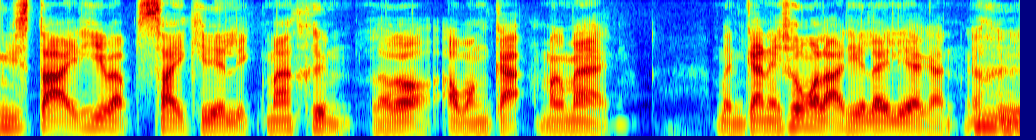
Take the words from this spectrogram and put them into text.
มีสไตล์ที่แบบ psychedelic มากขึ้น แล้วก็อวังกะมากๆ เหมือนกันในช่วงเวลาที่ไล่เรียกกันก็คือ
